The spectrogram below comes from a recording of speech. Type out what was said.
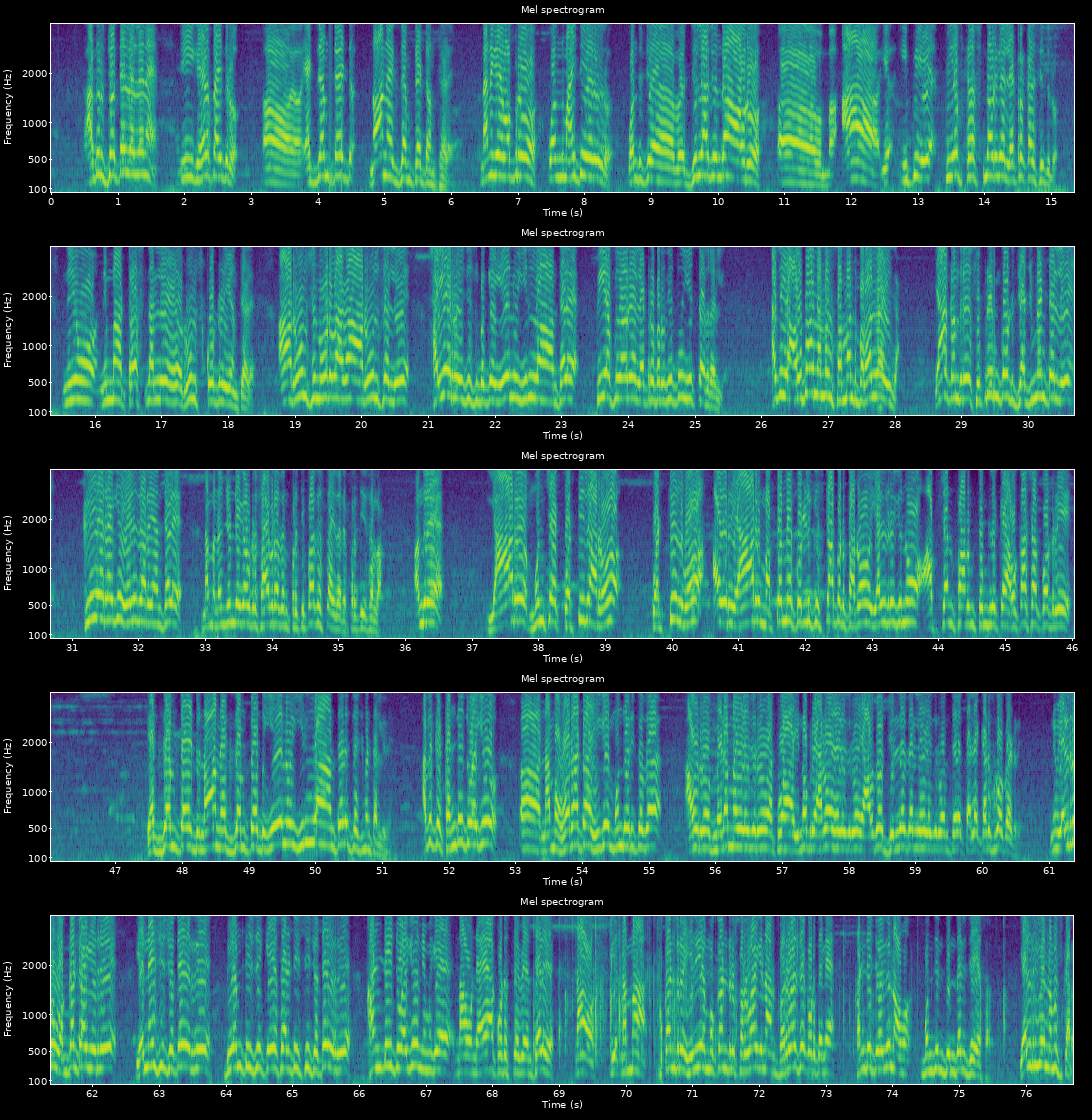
ಅದ್ರ ಜೊತೆಲಲ್ಲೇನೆ ಈಗ ಹೇಳ್ತಾ ಇದ್ರು ಎಕ್ಸೆಂಪ್ಟೆಡ್ ನಾನ್ ಎಕ್ಸೆಂಪ್ಟೆಡ್ ಅಂತ ಹೇಳಿ ನನಗೆ ಒಬ್ರು ಒಂದು ಮಾಹಿತಿ ಹೇಳಿದ್ರು. ಒಂದು ಜಿಲ್ಲಾದಿಂದ ಅವರು, ಆ ಪಿ ಎಫ್ ಟ್ರಸ್ಟ್ನವ್ರಿಗೆ ಲೆಟರ್ ಕಳಿಸಿದ್ರು. ನೀವು ನಿಮ್ಮ ಟ್ರಸ್ಟ್ನಲ್ಲಿ ರೂಲ್ಸ್ ಕೊಡ್ರಿ ಅಂತೇಳಿ ಆ ರೂಲ್ಸ್ ನೋಡಿದಾಗ ಆ ರೂಲ್ಸ್ ಅಲ್ಲಿ ಹೈಯರ್ ವೇಜಸ್ ಬಗ್ಗೆ ಏನು ಇಲ್ಲ ಅಂತೇಳಿ ಪಿ ಎಫ್ ಅವರೇ ಲೆಟರ್ ಬರೆದಿದ್ದು ಇತ್ತು ಅದರಲ್ಲಿ ಅದು ಯಾವುದೂ ನಮಗೆ ಸಂಬಂಧ ಬರಲ್ಲ ಈಗ. ಯಾಕಂದ್ರೆ ಸುಪ್ರೀಂ ಕೋರ್ಟ್ ಜಡ್ಜ್ಮೆಂಟ್ ಅಲ್ಲಿ ಕ್ಲಿಯರ್ ಆಗಿ ಹೇಳಿದ್ದಾರೆ ಅಂತೇಳಿ ನಮ್ಮ ನಂಜುಂಡೇಗೌಡರು ಸಾಹೇಬರು ಅದನ್ನು ಪ್ರತಿಪಾದಿಸ್ತಾ ಇದ್ದಾರೆ ಪ್ರತಿ ಸಲ. ಅಂದ್ರೆ ಯಾರು ಮುಂಚೆ ಕೊಟ್ಟಿದಾರೋ, ಕೊಟ್ಟಿಲ್ವೋ, ಅವ್ರು ಯಾರು ಮತ್ತೊಮ್ಮೆ ಕೊಡ್ಲಿಕ್ಕೆ ಇಷ್ಟಪಡ್ತಾರೋ ಎಲ್ರಿಗೂ ಆಪ್ಷನ್ ಫಾರ್ಮ್ ತುಂಬಲಿಕ್ಕೆ ಅವಕಾಶ ಕೊಡ್ರಿ. ಎಕ್ಸಮ್ಟೆಡ್ ನಾನ್ ಎಕ್ಸಮ್ಟೆಡ್ ಏನು ಇಲ್ಲ ಅಂತೇಳಿ ಜಜ್ಮೆಂಟ್ ಅಲ್ಲಿದೆ. ಅದಕ್ಕೆ ಖಂಡಿತವಾಗಿಯೂ ನಮ್ಮ ಹೋರಾಟ ಹೀಗೆ ಮುಂದುವರಿತದ. ಅವರು ಮೇಡಮ್ ಹೇಳಿದ್ರು ಅಥವಾ ಇನ್ನೊಬ್ರು ಯಾರೋ ಹೇಳಿದ್ರು, ಯಾವುದೋ ಜಿಲ್ಲೆದಲ್ಲಿ ಹೇಳಿದ್ರು ಅಂತೇಳಿ ತಲೆ ಕೆಡಿಸ್ಕೋಬೇಡ್ರಿ. ನೀವು ಎಲ್ಲರೂ ಒಗ್ಗಟ್ಟಾಗಿರ್ರಿ ಎನ್ ಐ ಸಿ ಜೊತೆ ಇರ್ರಿ B M T C K S R T C ಜೊತೆ ಇರ್ರಿ, ಖಂಡಿತವಾಗಿಯೂ ನಿಮಗೆ ನಾವು ನ್ಯಾಯ ಕೊಡಿಸ್ತೇವೆ ಅಂತೇಳಿ ನಾವು ನಮ್ಮ ಮುಖಂಡರ, ಹಿರಿಯ ಮುಖಂಡರ ಪರವಾಗಿ ನಾನು ಭರವಸೆ ಕೊಡ್ತೇನೆ. ಖಂಡಿತವಾಗಿಯೂ ನಾವು ಮುಂದಿನ ದಿನದಲ್ಲಿ ಜಯ ಸಾಸ ಎಲ್ರಿಗೂ ನಮಸ್ಕಾರ.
